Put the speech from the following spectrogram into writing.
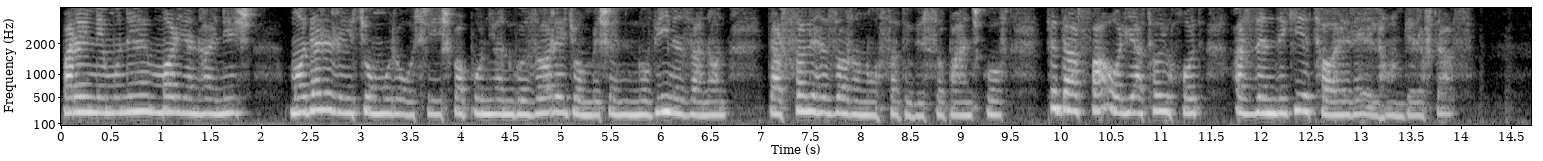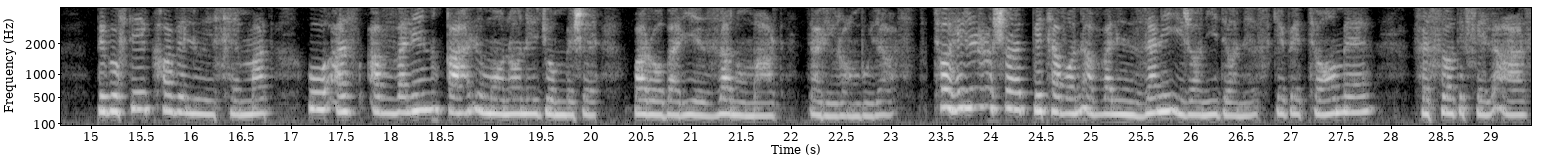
برای نمونه ماریان هاینیش مادر رئیس جمهور اتریش و بنیانگذار جنبش نوین زنان در سال 1925 گفت که در فعالیت خود از زندگی تاهره الهام گرفته است. به گفته کاو لویس همت او از اولین قهرمانان جنبش برابری زن و مرد در ایران بوده است. تاهره را شاید بتوان اولین زن ایرانی دانست که به اتهام فساد فلعرز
